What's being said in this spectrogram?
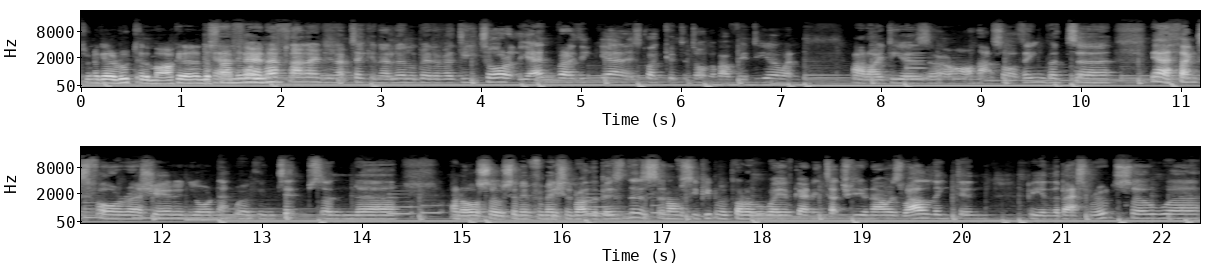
trying to get a route to the market and Yeah, understanding fair you want. enough. That ended up taking a little bit of a detour at the end, but I think yeah, it's quite good to talk about video and our ideas uh, on that sort of thing. But uh, yeah, thanks for uh, sharing your networking tips and uh, and also some information about the business. And obviously, people have got a way of getting in touch with you now as well. LinkedIn being the best route. So uh,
